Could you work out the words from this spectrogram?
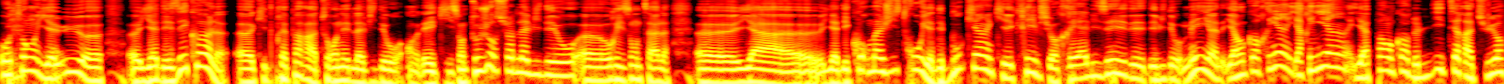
autant il y a eu, il y a des écoles qui te préparent à tourner de la vidéo et qui sont toujours sur de la vidéo horizontale. Il y a il y a des cours magistraux, il y a des bouquins qui écrivent sur réaliser des, vidéos, mais il y, a, encore rien, il y a rien, il n'y a pas encore de littérature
